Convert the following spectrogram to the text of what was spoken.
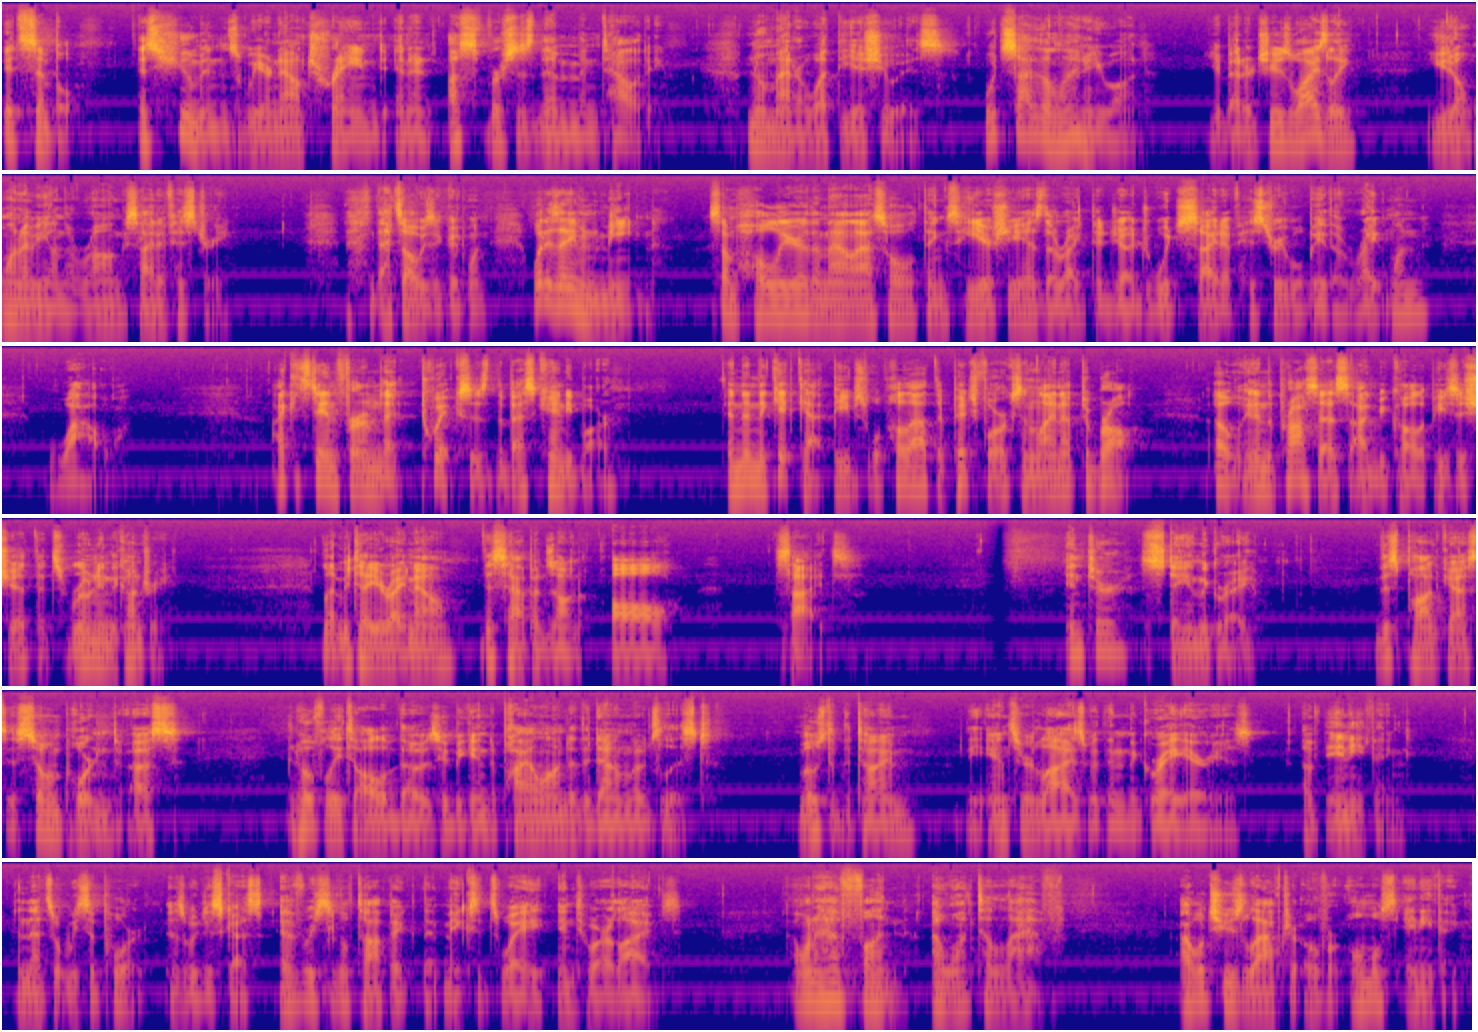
It's simple. As humans, we are now trained in an us versus them mentality. No matter what the issue is, which side of the line are you on? You better choose wisely. You don't want to be on the wrong side of history. That's always a good one. What does that even mean? Some holier than thou asshole thinks he or she has the right to judge which side of history will be the right one? Wow. I could stand firm that Twix is the best candy bar. And then the Kit Kat peeps will pull out their pitchforks and line up to brawl. Oh, and in the process, I'd be called a piece of shit that's ruining the country. Let me tell you right now, this happens on all sides. Enter Stay in the Gray. This podcast is so important to us and hopefully to all of those who begin to pile onto the downloads list. Most of the time, the answer lies within the gray areas of anything. And that's what we support as we discuss every single topic that makes its way into our lives. I want to have fun. I want to laugh. I will choose laughter over almost anything.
